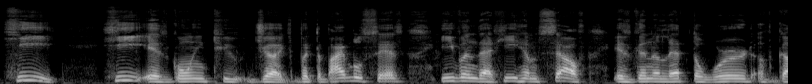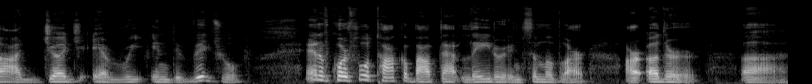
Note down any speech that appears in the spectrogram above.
He he is going to judge. But the Bible says even that he himself is going to let the word of God judge every individual. And of course, we'll talk about that later in some of our, our other uh,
